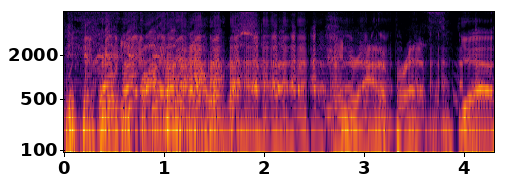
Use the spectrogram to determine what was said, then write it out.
like forty five hours and you're out of breath. Yeah.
